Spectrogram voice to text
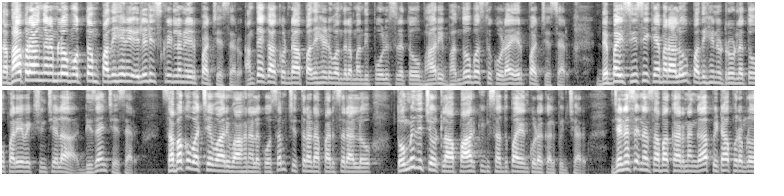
సభా ప్రాంగణంలో మొత్తం పదిహేను ఎల్ఈడి స్క్రీన్లను ఏర్పాటు చేశారు. అంతేకాకుండా పదిహేడు వందల మంది పోలీసులతో భారీ బందోబస్తు కూడా ఏర్పాటు చేశారు. డెబ్బై సీసీ కెమెరాలు పదిహేను డ్రోన్లతో పర్యవేక్షించేలా డిజైన్ చేశారు. సభకు వచ్చే వారి వాహనాల కోసం చిత్రాడ పరిసరాల్లో తొమ్మిది చోట్ల పార్కింగ్ సదుపాయం కూడా కల్పించారు. జనసేన సభ కారణంగా పిఠాపురంలో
